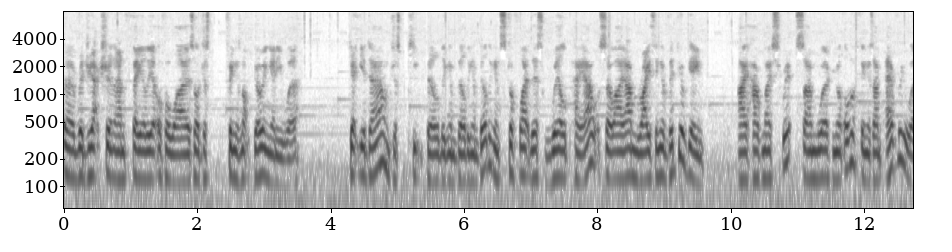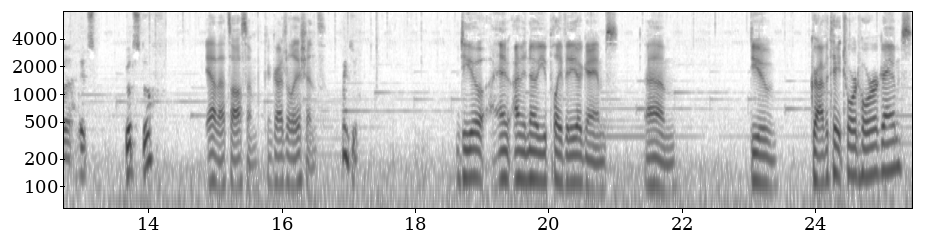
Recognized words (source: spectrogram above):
uh, rejection and failure otherwise or just things not going anywhere get you down. Just keep building and building and building and stuff like this will pay out. So i am writing a video game. I have my scripts. I'm working on other things. I'm everywhere. It's good stuff. Yeah, that's awesome. Congratulations. thank you. Do you I, I know you play video games. Um do you gravitate toward horror games?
